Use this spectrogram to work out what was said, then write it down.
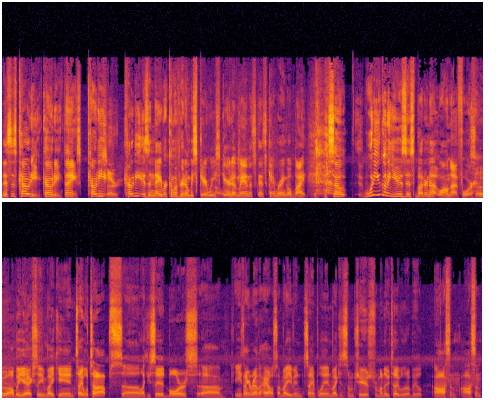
This is Cody. Cody, thanks. Cody, Yes, sir. Cody is a neighbor. Come up here, don't be scared. What are you scared of, man? This, this camera ain't gonna bite. so what are you gonna use this butternut walnut for? So I'll be actually making tabletops, uh, like you said, bars, um, anything around the house. I may even sample in making some chairs for my new table that I built. Awesome, awesome.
